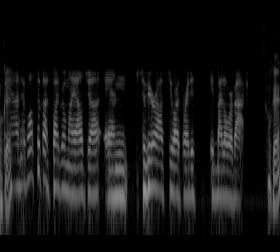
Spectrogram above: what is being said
Okay. and I've also got fibromyalgia and severe osteoarthritis in my lower back. Okay.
